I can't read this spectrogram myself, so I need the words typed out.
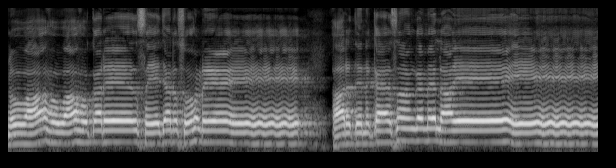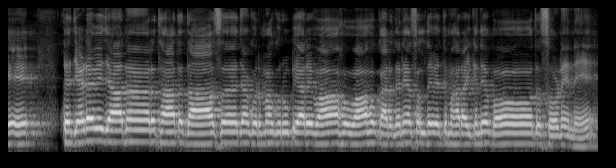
ਵਾਹ ਵਾਹ ਕਰੇ ਸੇ ਜਨ ਸੋਹਣੇ, ਹਰ ਤਿਨ ਕੈ ਸੰਗ ਮਿਲਾਏ। ਤੇ ਜਿਹੜੇ ਵੀ ਜਾਨ ਅਰਥਾਤ ਦਾਸ ਜਾਂ ਗੁਰਮੁਖ ਗੁਰੂ ਪਿਆਰੇ ਵਾਹ ਵਾਹ ਕਰਦੇ ਨੇ, ਅਸਲ ਦੇ ਵਿੱਚ ਮਹਾਰਾਜ ਕਹਿੰਦੇ ਉਹ ਬਹੁਤ ਸੋਹਣੇ ਨੇ।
